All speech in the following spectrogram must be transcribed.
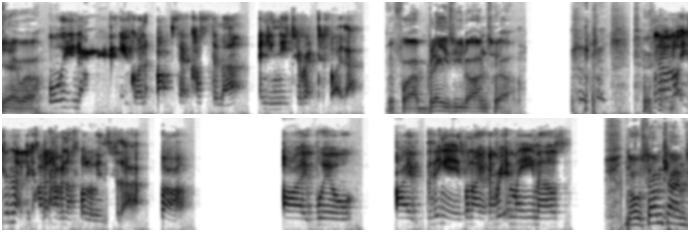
Yeah, well, All you know is that you've got an upset customer and you need to rectify that. before I blaze you lot on Twitter. No, not even that because I don't have enough followings for that. But I will. I the thing is, when I've written my emails, No, sometimes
